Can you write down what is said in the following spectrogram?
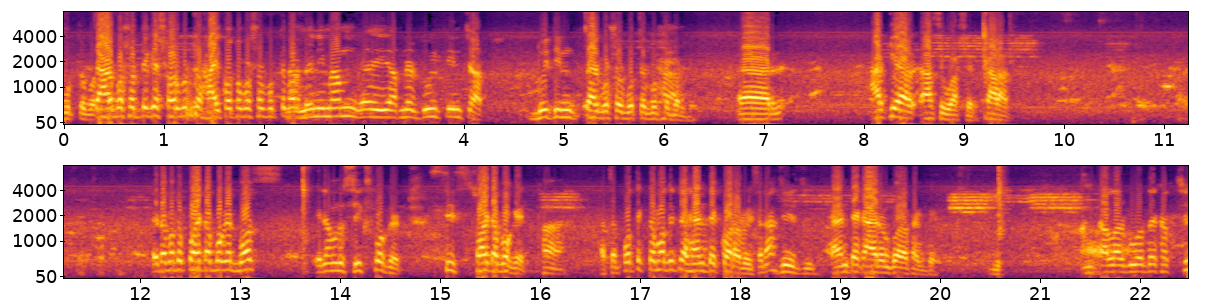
পড়তে পারে চার বছর থেকে সর্বোচ্চ হাই কত বছর পড়তে পারবে? মিনিমাম এই আপনার দুই তিন চার। দুই তিন চার বছর বাচ্চা পড়তে হ্যাঁ। পারবে। আর আর কি আছে ওয়াশের? কালার? এটা মতো কয়টা পকেট বস এটা আমাদের সিক্স পকেট সিক্স ছয়টা পকেট হ্যাঁ। আচ্ছা প্রত্যেকটা মধ্যে তো হ্যান্ড টেক করা রয়েছে না? জি জি। হ্যান্ড টেক আয়রন করা থাকবে। আমি কালারগুলো দেখাচ্ছি।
